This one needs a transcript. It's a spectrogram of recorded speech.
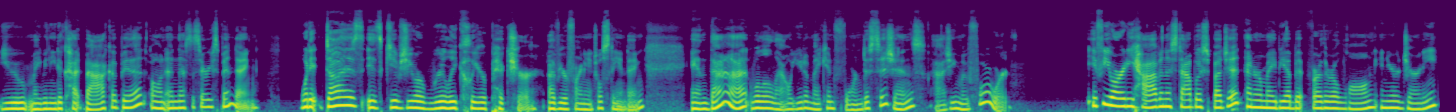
you maybe need to cut back a bit on unnecessary spending. What it does is gives you a really clear picture of your financial standing and that will allow you to make informed decisions as you move forward. If you already have an established budget and are maybe a bit further along in your journey,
